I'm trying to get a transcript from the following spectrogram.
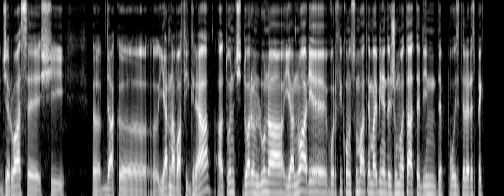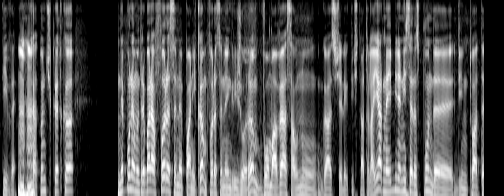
geroase și dacă iarna va fi grea, atunci doar în luna ianuarie vor fi consumate mai bine de jumătate din depozitele respective. Uh-huh. Și atunci cred că ne punem întrebarea fără să ne panicăm, fără să ne îngrijorăm, vom avea sau nu gaz și electricitate la iarnă. E bine, ni se răspunde din toate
